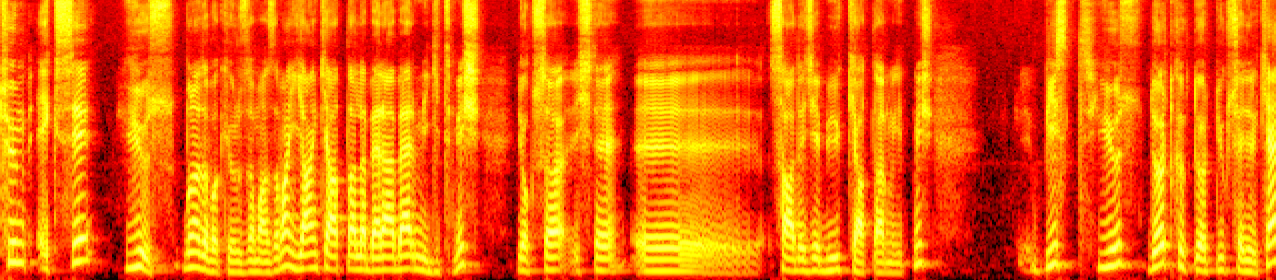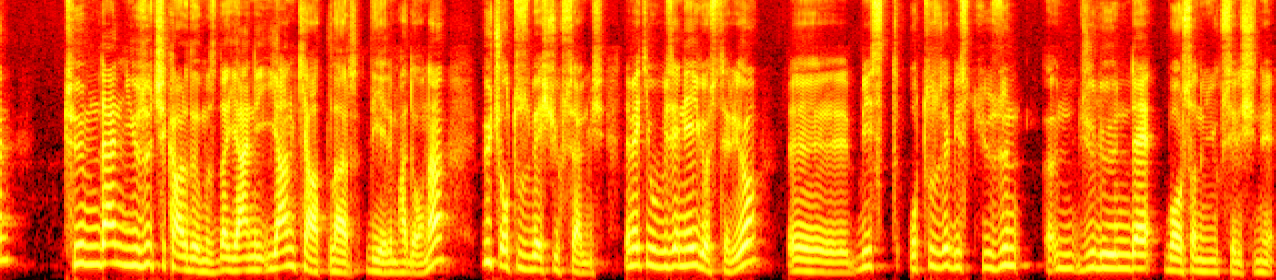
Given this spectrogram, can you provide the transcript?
tüm eksi 100. Buna da bakıyoruz zaman zaman. Yan kağıtlarla beraber mi gitmiş? Yoksa işte e, sadece büyük kağıtlar mı gitmiş? BIST 100 4.44 yükselirken tümden 100'ü çıkardığımızda yani yan kağıtlar diyelim hadi ona 3.35 yükselmiş. Demek ki bu bize neyi gösteriyor? Ee, BIST 30 ve BIST 100'ün öncülüğünde borsanın yükselişini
